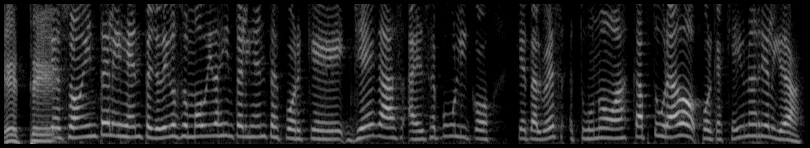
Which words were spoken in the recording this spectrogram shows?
Este, Que son inteligentes, yo digo son movidas inteligentes porque llegas a ese público que tal vez tú no has capturado, porque aquí hay una realidad.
